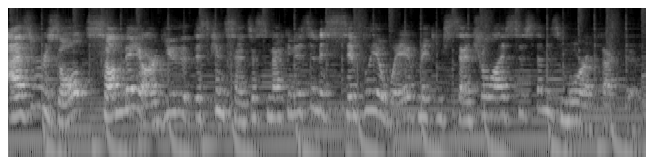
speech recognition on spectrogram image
As a result, some may argue that this consensus mechanism is simply a way of making centralized systems more effective.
